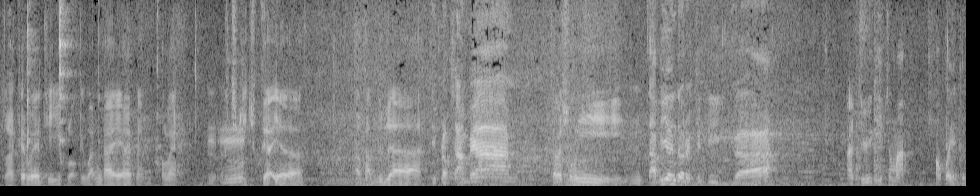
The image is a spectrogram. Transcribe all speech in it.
terakhir gue di Blok Iwan Kaya dan oleh Mm-mm. rezeki juga ya Alhamdulillah Di blok sampean. terus suwi Hmm, tapi ya untuk rezeki juga. nah Dewi ini cuma apa itu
